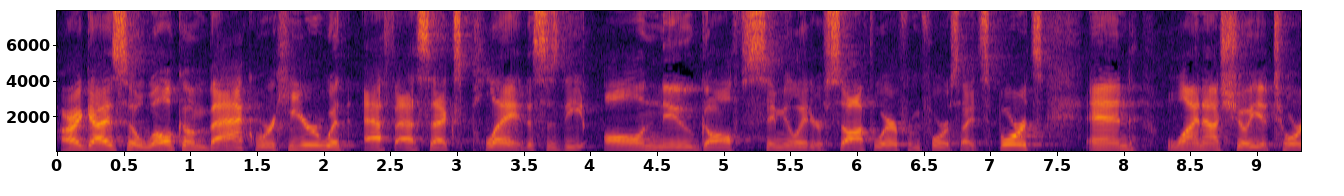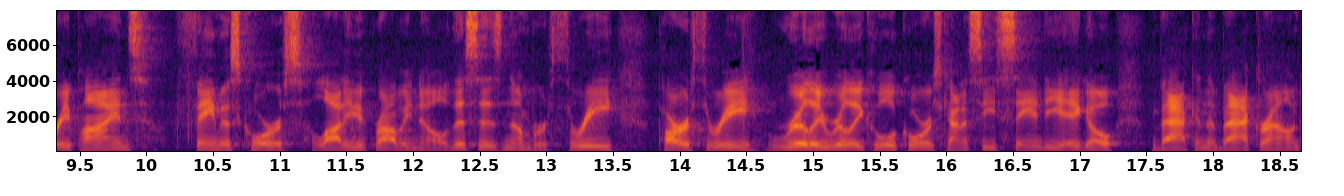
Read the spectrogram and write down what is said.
All right, guys, so welcome back. We're here with FSX Play. This is the all new golf simulator software from Foresight Sports. And why not show you Torrey Pines, famous course. A lot of you probably know. This is number three par three, really, really cool course. Kind of see San Diego back in the background.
